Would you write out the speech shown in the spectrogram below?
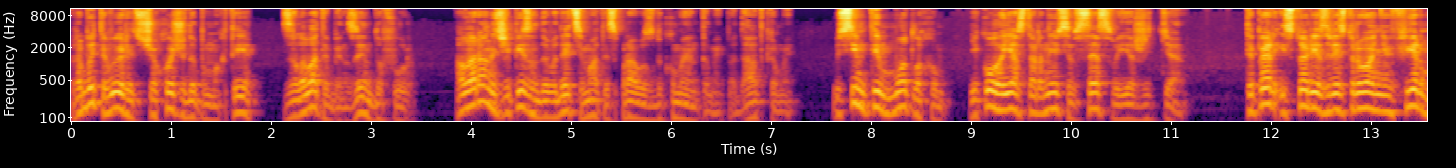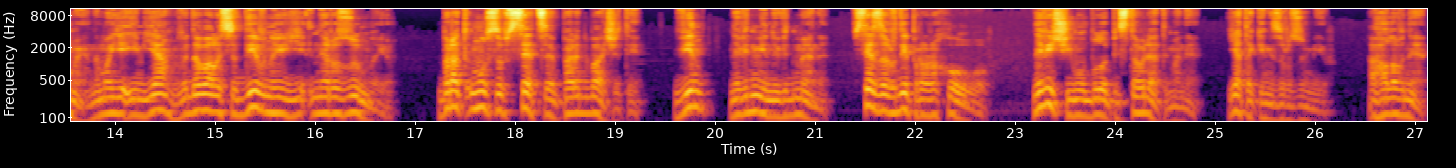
робити вигляд, що хочу допомогти, заливати бензин до фур. Але рано чи пізно доведеться мати справу з документами, податками, усім тим мотлохом, якого я сторонився все своє життя. Тепер історія з реєструванням фірми на моє ім'я видавалася дивною і нерозумною. Брат мусив все це передбачити. Він, на відміну від мене, все завжди прораховував. Навіщо йому було підставляти мене? Я так і не зрозумів. А головне,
